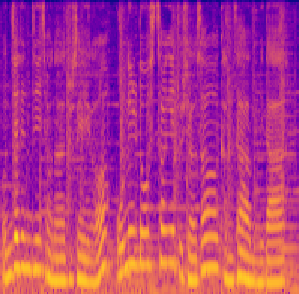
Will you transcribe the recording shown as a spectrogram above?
언제든지 전화 주세요. 오늘도 시청해 주셔서 감사합니다.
